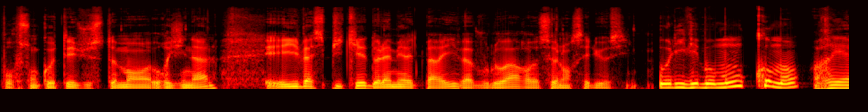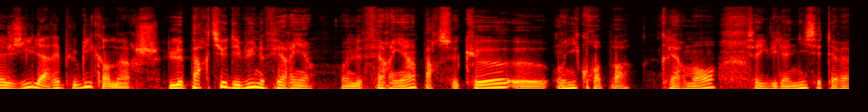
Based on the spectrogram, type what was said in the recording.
pour son côté justement original. Et il va se piquer de la mairie de Paris, il va vouloir se lancer lui aussi. Olivier Beaumont, comment réagit la République en marche? Le parti au début ne fait rien. On ne fait rien parce que on n'y croit pas, clairement. Cyril Villani, c'est un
